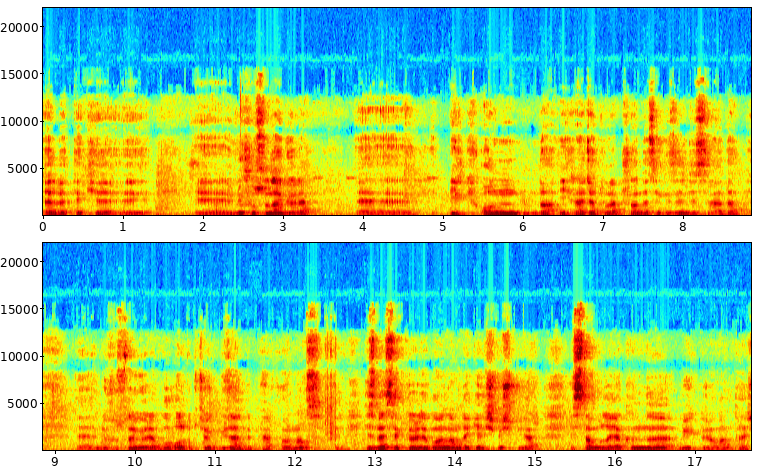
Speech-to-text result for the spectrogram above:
elbette ki e, e, nüfusuna göre e, ilk 10'da ihracat olarak şu anda 8. sırada. E, nüfusuna göre bu oldukça güzel bir performans. Hizmet sektörü de bu anlamda gelişmiş bir yer. İstanbul'a yakınlığı büyük bir avantaj.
